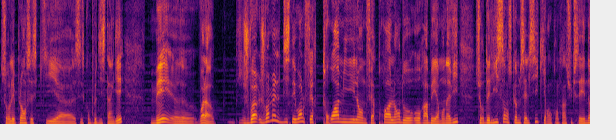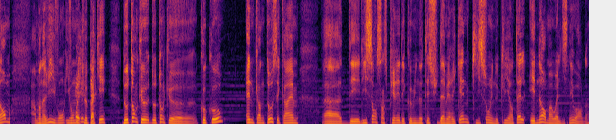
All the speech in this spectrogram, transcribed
Sur les plans, c'est ce qui, euh, c'est ce qu'on peut distinguer. Mais euh, voilà, je vois, je vois mal Disney World faire trois mini lands, faire trois lands au, au rabais. À mon avis, sur des licences comme celle-ci qui rencontrent un succès énorme, à mon avis, ils vont, ils vont mettre le paquet. D'autant que, d'autant que Coco, Encanto, c'est quand même euh, des licences inspirées des communautés sud-américaines qui sont une clientèle énorme à Walt Disney World.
